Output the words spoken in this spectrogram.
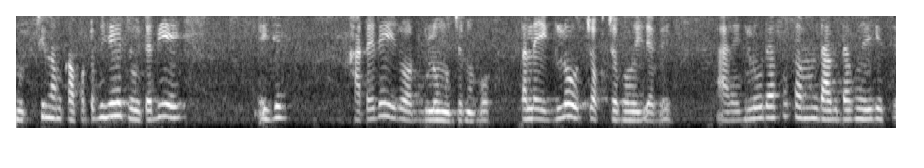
মুছছিলাম, কাপড়টা ভিজে গেছে, ওইটা দিয়ে এই যে খাটের এই রডগুলো মুছে নেব। তাহলে এগুলো চকচকে হয়ে যাবে। আর এগুলোও দেখো কেমন দাগ দাগ হয়ে গেছে।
